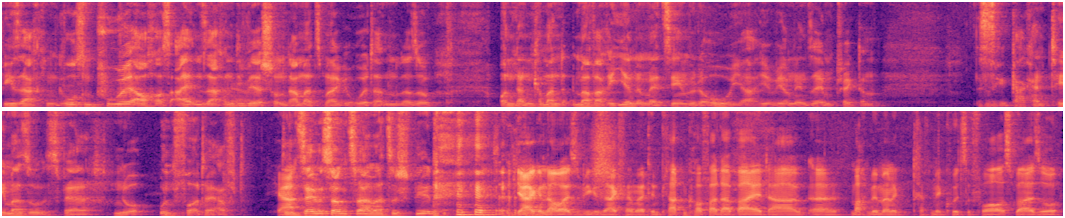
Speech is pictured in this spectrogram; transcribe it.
wie gesagt, einen großen Pool, auch aus alten Sachen, ja. die wir schon damals mal geholt hatten oder so. Und dann kann man immer variieren, wenn man jetzt sehen würde, oh ja, hier, wir haben denselben Track, dann ist es gar kein Thema so, es wäre nur unvorteilhaft ja. denselben Song zweimal zu spielen. ja, genau. Also wie gesagt, wir haben halt den Plattenkoffer dabei. Da äh, machen wir mal eine, treffen eine kurze Vorauswahl, so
